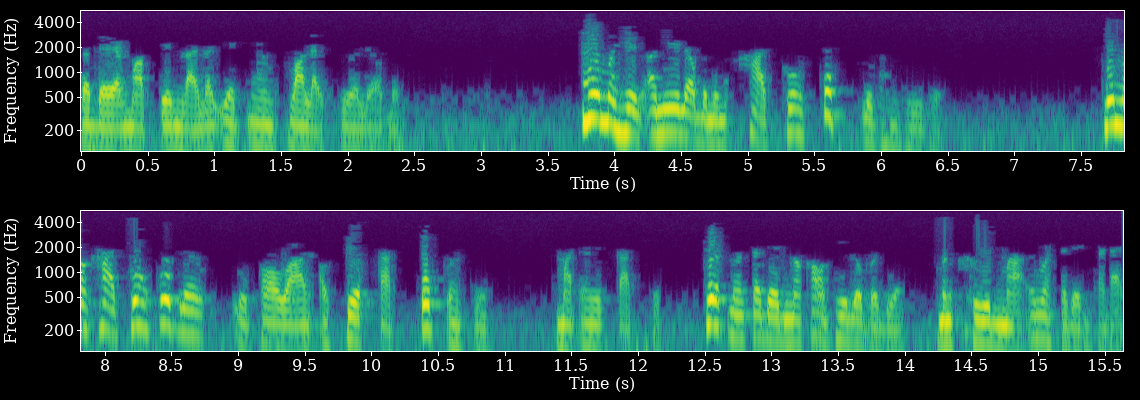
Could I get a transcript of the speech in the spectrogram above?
แสดงมาเป็นรายละเอียดเนี่ยว่าหลายเชื่อแล้วแบบเมื่อมาเห็นอันนี้แล้วมันขาดช่วงปุ๊บเลยทันทีเลย เมื่อมาขาดช่วงปุ๊บเลยหลวงพ่อวานเอาเชือกตัดปุ๊บเลยสิมัดอะไรตัดเชือกมันกระเด็นมาเข้าที่โลบเดียมันคืนมาเอ้ว่าระเด็นก็ได้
